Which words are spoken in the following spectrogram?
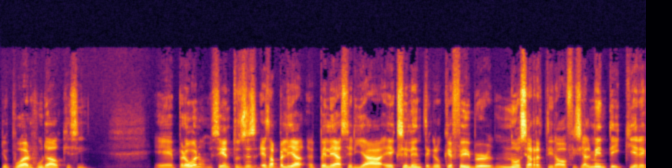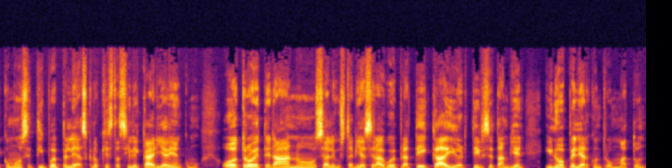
Yo puedo haber jurado que sí. Eh, pero bueno, sí, entonces esa pelea, pelea sería excelente. Creo que Faber no se ha retirado oficialmente y quiere como ese tipo de peleas. Creo que esta sí le caería bien, como otro veterano, o sea, le gustaría hacer algo de platica, divertirse también y no pelear contra un matón.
